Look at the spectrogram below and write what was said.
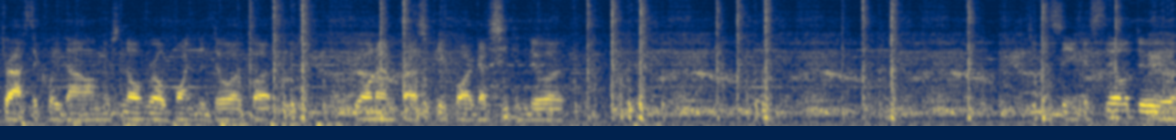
drastically down. There's no real point to do it, but if you want to impress people, I guess you can do it. As you can see, you can still do your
